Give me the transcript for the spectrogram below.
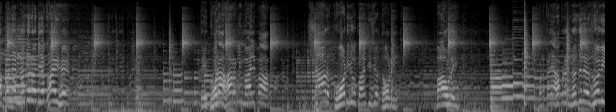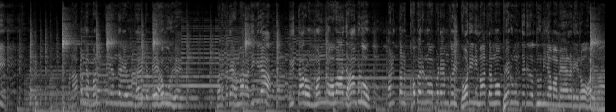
આપણને નજર દેખાય છે. કે ઘોડા હારની માલપા ચાર ઘોડીઓ બાંધી છે ધોળી, બાવળી. પણ કદાચ આપણે નજરે જોવી, પણ આપણને મનથી અંદર એવું થાય કે બેહવું છે. પણ કદાચ અમારા દીકરા એ તારો મનનો અવાજ સાંભળું, અને તને ખબર ન પડે એમ તો એ ઘોડીની માથે ન ફેરવું ને તેની તો દુનિયામાં મેલડી ન હોય બા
